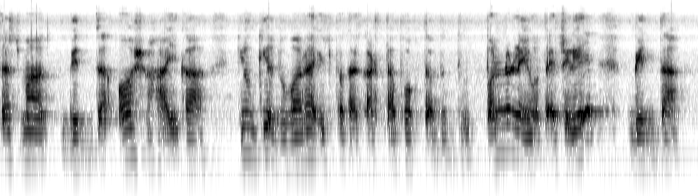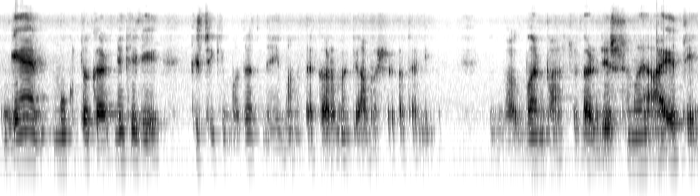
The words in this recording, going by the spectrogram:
तस्मात विद्या असहायिका क्योंकि दोबारा इस प्रकार कर्ता भोक्ता विद्युत उत्पन्न नहीं होता, इसलिए विद्या ज्ञान मुक्त करने के लिए किसी की मदद नहीं माँगता, कर्म की आवश्यकता नहीं। भगवान भाष्यकर जिस समय आए थे,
